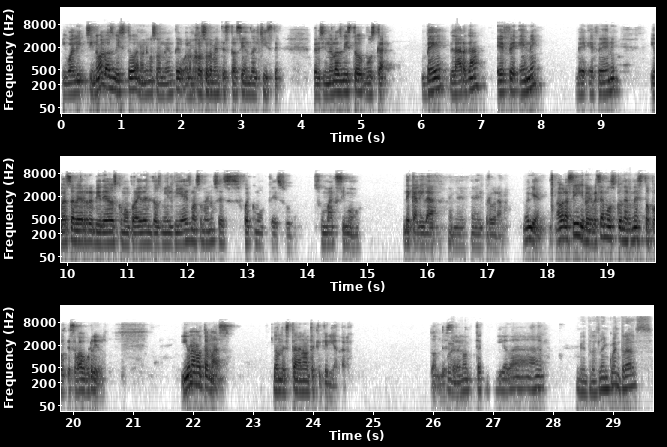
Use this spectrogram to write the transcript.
Igual, si no lo has visto, Anónimo o a lo mejor solamente está haciendo el chiste, pero si no lo has visto, busca B larga FN, BFN, y vas a ver videos como por ahí del 2010, más o menos, es, fue como que su, máximo de calidad en el, programa. Muy bien, ahora sí, regresemos con Ernesto porque se va a aburrir. Y una nota más. ¿Dónde está la nota que quería dar? ¿Dónde está la nota que quería dar? Mientras la encuentras.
